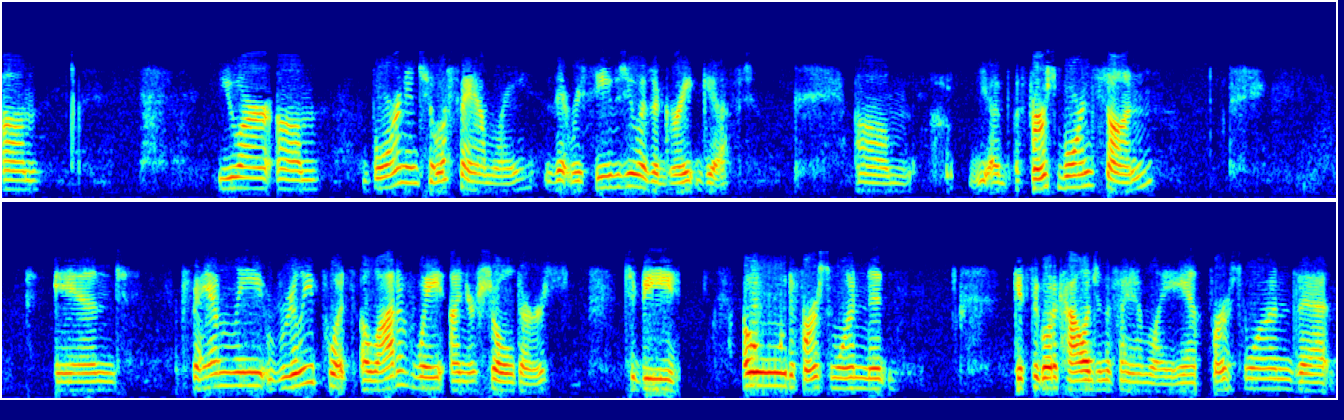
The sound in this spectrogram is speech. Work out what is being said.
Um, you are um, born into a family that receives you as a great gift. Um, a firstborn son, and family really puts a lot of weight on your shoulders to be, oh, the first one that gets to go to college in the family, and first one that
